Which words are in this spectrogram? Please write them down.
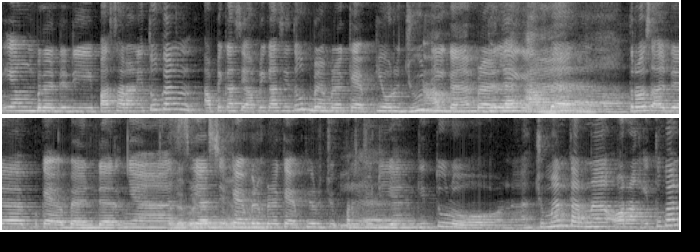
yang berada di pasaran itu kan aplikasi-aplikasi itu benar-benar kayak pure judi Ah, kan berarti jelas kan. abal. Terus ada kayak bandarnya, Ada ya, kayak benar-benar kayak pure ju- Iya. perjudian gitu loh. Nah, cuman karena orang itu kan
